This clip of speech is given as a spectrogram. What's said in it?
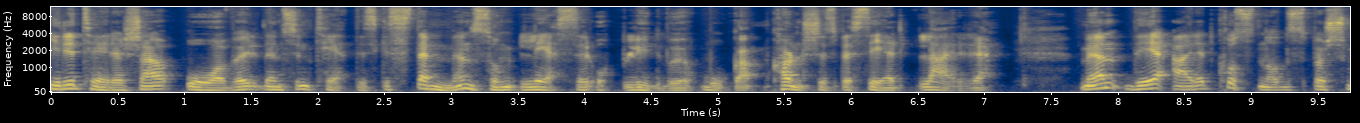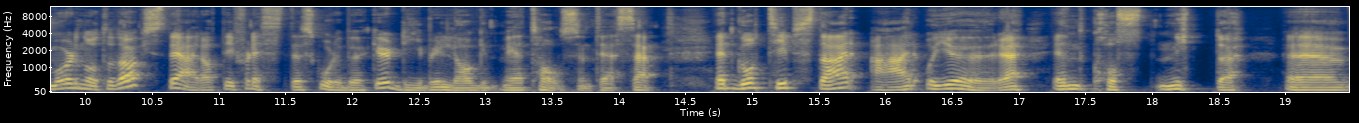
irriterer seg over den syntetiske stemmen som leser opp lydboka, kanskje spesielt lærere. Men det er et kostnadsspørsmål nå til dags, det er at de fleste skolebøker de blir lagd med tallsyntese. Et godt tips der er å gjøre en kost-nytte eh,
